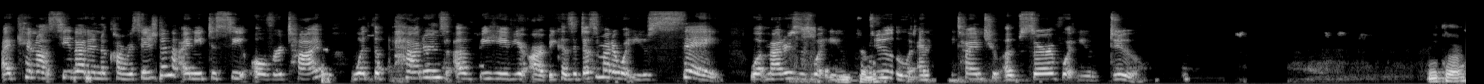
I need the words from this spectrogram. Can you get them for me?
I cannot see that in a conversation. I need to see over time what the patterns of behavior are because it doesn't matter what you say. What matters is what you do and time to observe what you do. Okay.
